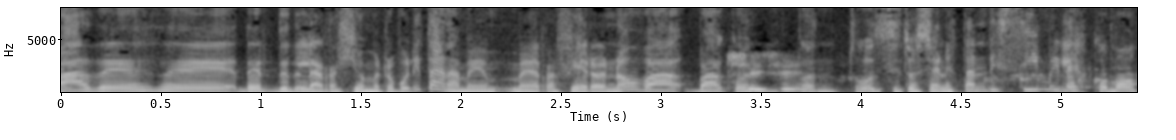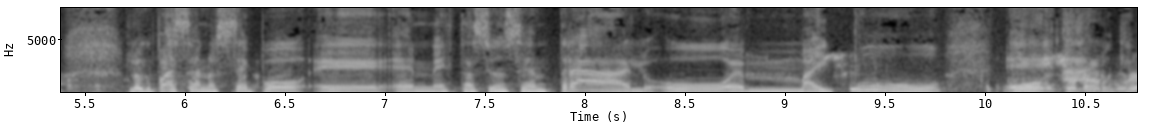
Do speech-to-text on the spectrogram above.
va desde de, la región metropolitana, me, refiero, ¿no? Va, va con, situaciones tan disímiles como lo que pasa, no sé, po, en esta Central o en Maipú, eh, algo que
